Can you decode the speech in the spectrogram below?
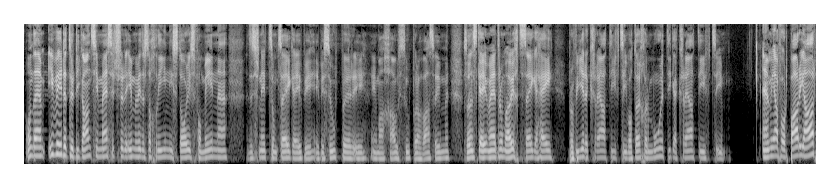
Und ähm, ich werde durch die ganze Message immer wieder so kleine Stories von mir nehmen. Das ist nicht zum zu zeigen, ich bin, ich bin super, ich, ich mache alles super, was auch immer. Sondern es geht mehr darum, euch zu zeigen, hey, probiert kreativ zu sein, will euch ermutigen, kreativ zu sein. Ähm, ich habe vor ein paar Jahren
